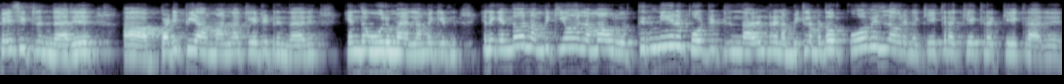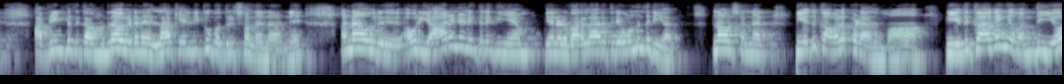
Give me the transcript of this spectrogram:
பேசிட்டு இருந்தாரு ஆஹ் படிப்பியாமான்லாம் கேட்டுட்டு இருந்தாரு எந்த ஊருமா எல்லாமே கேட்டு எனக்கு எந்த ஒரு நம்பிக்கையும் இல்லாம அவர் ஒரு திருநீர் போட்டுட்டு இருந்தாருன்ற நம்பிக்கையில மட்டும் ஒரு கோவில்ல அவர் என்ன கேட்கற கேட்கற கேட்கறாரு அப்படின்றதுக்காக மட்டும் தான் அவர்கிட்ட நான் எல்லா கேள்விக்கும் பதில் சொன்னேன் நானு. ஆனா அவரு அவர் யாருன்னு எனக்கு தெரியுது. ஏன் என்னோட வரலாறு தெரியும் ஒண்ணும் தெரியாது. நான் அவர் சொன்னார் நீ எதுக்கு கவலைப்படாதுமா நீ எதுக்காக இங்க வந்தியோ?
